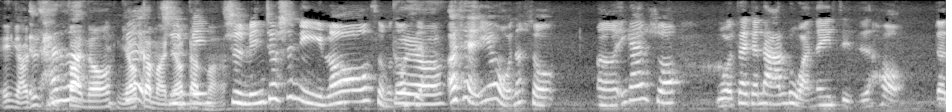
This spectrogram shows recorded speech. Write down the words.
哎，你要去吃饭哦，你要干嘛？你要干嘛？”指名就是你喽，什么东西？而且因为我那时候，嗯，应该是说我在跟大家录完那一集之后的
